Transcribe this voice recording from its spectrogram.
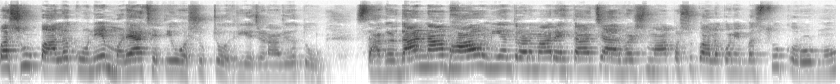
પશુપાલકોને મળ્યા છે તેવું અશોક ચૌધરીએ જણાવ્યું હતું. સાગરદાળના ભાવ નિયંત્રણમાં રહેતા ચાર વર્ષમાં પશુપાલકોને બસો કરોડનો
